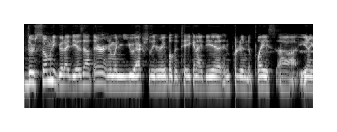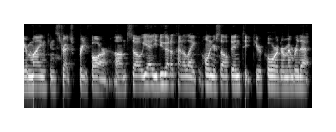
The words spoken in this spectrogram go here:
There's so many good ideas out there, and when you actually are able to take an idea and put it into place, uh, you know your mind can stretch pretty far. Um, so yeah, you do got to kind of like hone yourself into to your core and remember that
